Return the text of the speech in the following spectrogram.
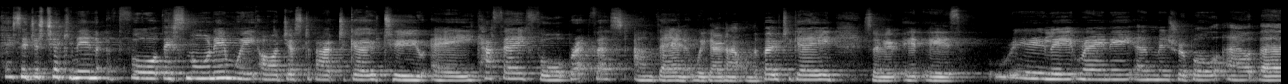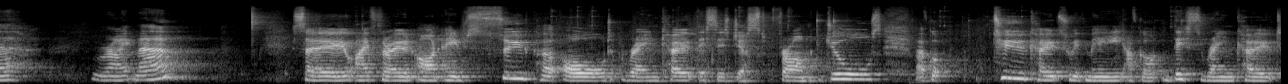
Okay, so just checking in for this morning. We are just about to go to a cafe for breakfast and then we're going out on the boat again. So it is really rainy and miserable out there right now. So I've thrown on a super old raincoat. This is just from Joules. I've got two coats with me. I've got this raincoat,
